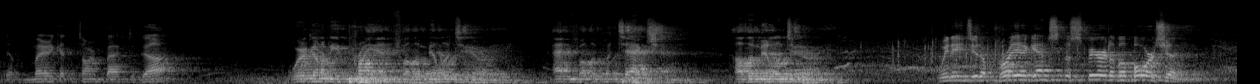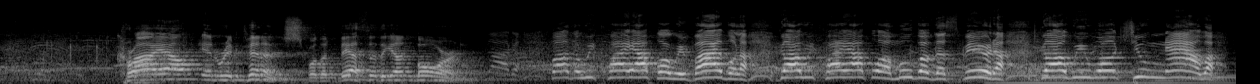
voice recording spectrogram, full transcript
For the America to turn back to God. We're going to be praying for the military and for the protection of the military. We need you to pray against the spirit of abortion. Cry out in repentance for the death of the unborn. Father, we cry out for revival. God, we cry out for a move of the Spirit. God, we want you now.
